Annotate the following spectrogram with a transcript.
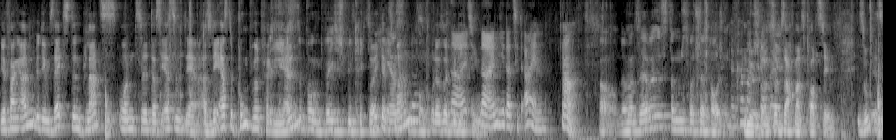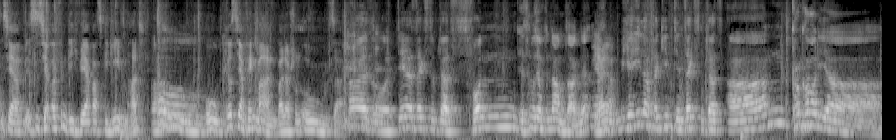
Wir fangen an mit dem sechsten Platz und äh, das erste, der, also der erste Punkt wird Der erste vergeben. Punkt. Welches Spiel kriegt Soll ich jetzt machen? Punkt? oder soll ich für dich Nein, ziehen? nein, jeder zieht ein. Ah, Ah, und wenn man selber ist, dann muss man schnell tauschen. Dann kann man nö, dann sagt man es trotzdem. So, es ist ja, es ist ja öffentlich, wer was gegeben hat. Oh. Oh, Christian fängt mal an, weil er schon oh sagt. Also, der sechste Platz von. Jetzt muss ich auch den Namen sagen, ne? Ja, ja. Michaela vergibt den sechsten Platz an Concordia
